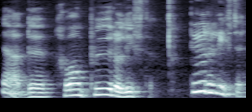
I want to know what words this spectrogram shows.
ja, de gewoon pure liefde. pure liefde.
